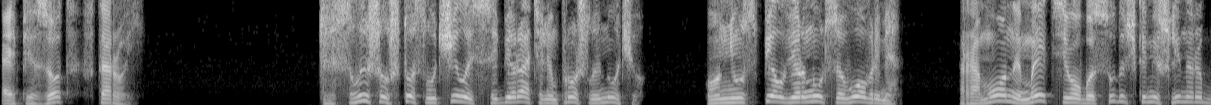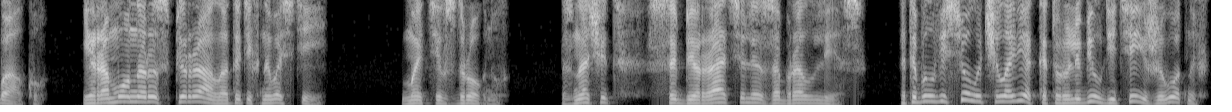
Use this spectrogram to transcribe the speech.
Эпизод второй. «Ты слышал, что случилось с собирателем прошлой ночью? Он не успел вернуться вовремя». Рамон и Мэтти оба с удочками шли на рыбалку. И Рамона распирала от этих новостей. Мэтти вздрогнул. Значит, собирателя забрал лес. Это был веселый человек, который любил детей и животных.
